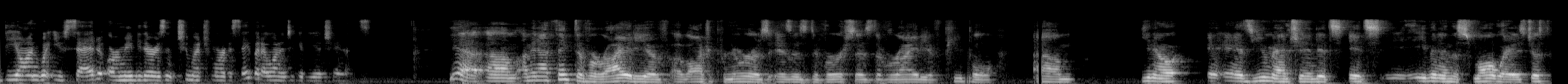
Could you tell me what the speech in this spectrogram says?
beyond what you said, or maybe there isn't too much more to say, but I wanted to give you a chance. Yeah, um, I mean, I think the variety of, of entrepreneurs is as diverse as the variety of people. Um, you know, as you mentioned, it's it's even in the small ways, just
